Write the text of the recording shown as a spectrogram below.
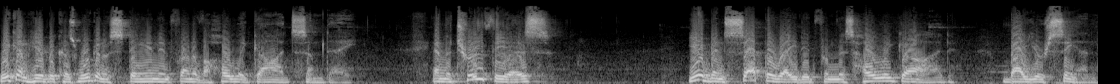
We come here because we're going to stand in front of a holy God someday. And the truth is, you have been separated from this holy God by your sin.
